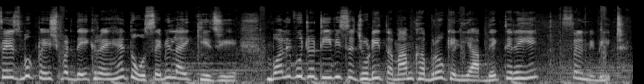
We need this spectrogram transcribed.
फेसबुक पेज पर देख रहे हैं तो उसे भी लाइक कीजिए। बॉलीवुड और टीवी से जुड़ी तमाम खबरों के लिए आप देखते रहिए फिल्मी बीट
